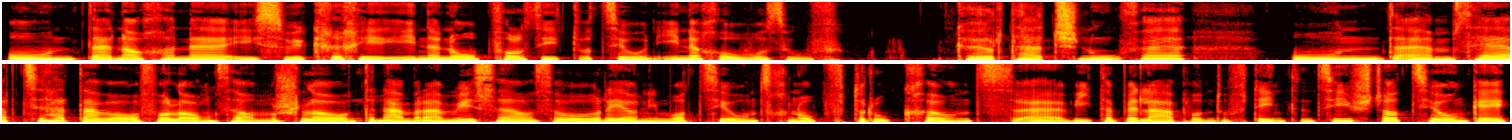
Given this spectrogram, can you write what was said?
Und dann nachher ist wirklich in eine Notfallsituation reingekommen, wo es aufgehört hat zu schnaufen und ähm, das Herz hat auch angefangen langsamer schlagen. Und dann haben wir auch müssen also Reanimationsknopf drücken und es äh, wiederbeleben und auf die Intensivstation gehen.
